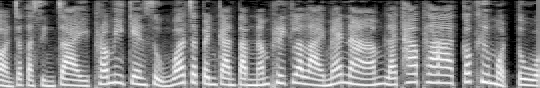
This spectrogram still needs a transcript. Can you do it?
ก่อนจะตัดสินใจ เพราะมีเกณฑ์สูงว่าจะเป็นการตำน้ำพริกละลายแม่น้ำและถ้าพลาดก็คือหมดตัว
